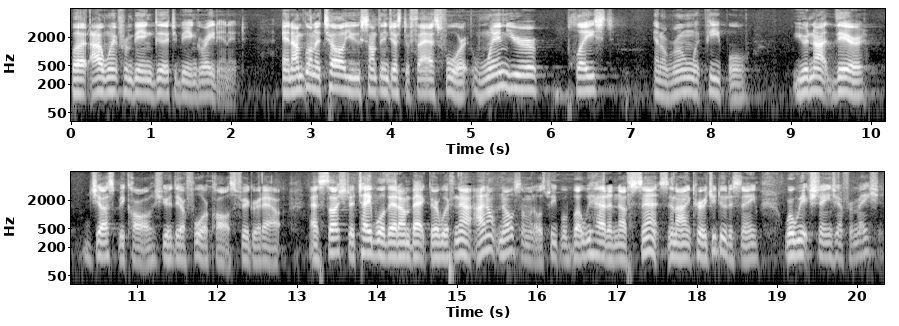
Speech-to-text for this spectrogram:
but I went from being good to being great in it. And I'm going to tell you something just to fast forward. When you're placed in a room with people, you're not there just because you're there for a cause, figure it out. As such, the table that I'm back there with now, I don't know some of those people, but we had enough sense, and I encourage you to do the same, where we exchange information.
